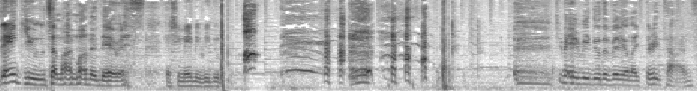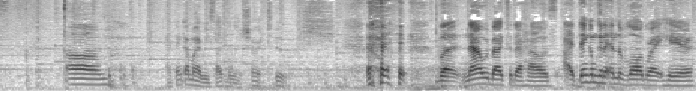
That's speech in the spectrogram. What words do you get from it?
Thank you to my mother, dearest, because she made me redo the. she made me redo the video like three times. Um, I think I might recycle this shirt too. but now we're back to the house. I think I'm gonna end the vlog right here.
